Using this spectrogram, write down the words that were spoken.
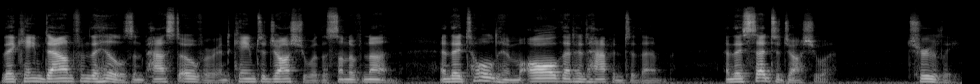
They came down from the hills and passed over and came to Joshua the son of Nun, and they told him all that had happened to them. And they said to Joshua, Truly,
